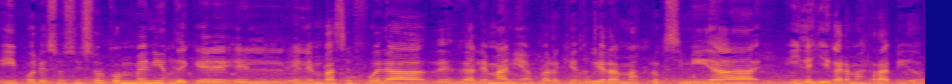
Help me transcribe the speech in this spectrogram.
y por eso se hizo el convenio de que el, el envase fuera desde Alemania para que tuviera más proximidad y les llegara más rápido.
